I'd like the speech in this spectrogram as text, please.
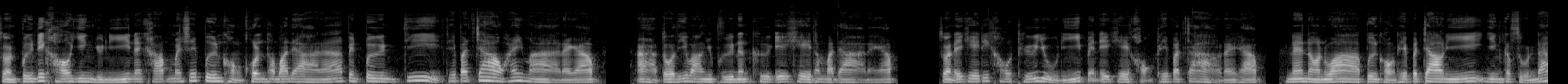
ส่วนปืนที่เขายิงอยู่นี้นะครับไม่ใช่ปืนของคนธรรมดานะ เป็นปืนที่เทพเจ้าให้มานะครับอ่าตัวที่วางอยู่พื้นนั้นคือ AK ธรรมดานะครับ ส่วน AK ที่เขาถืออยู่นี้เป็น AK ของเทพเจ้านะครับ แน่นอนว่าปืนของเทพเจ้านี้ยิงกระสุนได้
